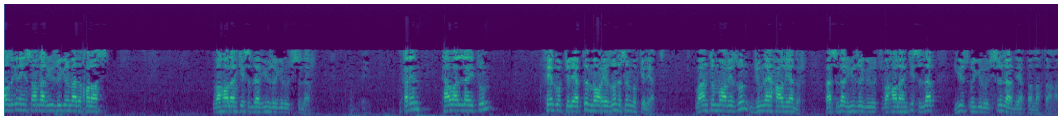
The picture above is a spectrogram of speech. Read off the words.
Ozgina insonlar yuz o'girmadi xolos. Vaholanki sizlar yuz o'giruvchisizlar. Qarang tavallaytum fe'l bo'lib kelyapti morizun ism bo'lib kelyapti. Va antum morizun jumla holiyadir. Va sizlar yuz o'giruvchi vaholanki sizlar yuz o'giruvchisizlar deyapti alloh taolo.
